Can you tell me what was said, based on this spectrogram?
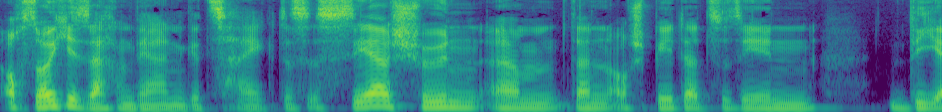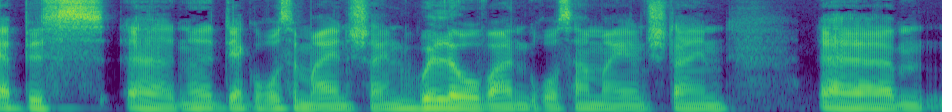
auch solche Sachen werden gezeigt. Das ist sehr schön, ähm, dann auch später zu sehen, The Abyss, äh, ne, der große Meilenstein. Willow war ein großer Meilenstein. Ähm,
